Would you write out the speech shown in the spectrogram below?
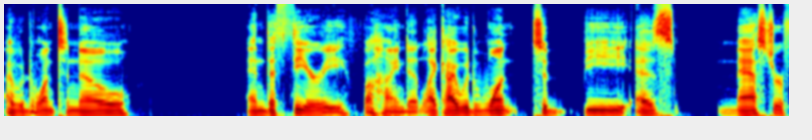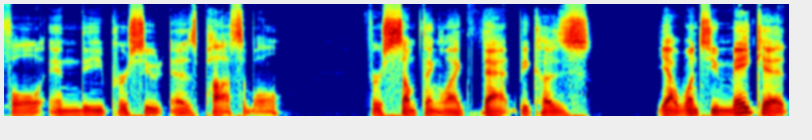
i would want to know and the theory behind it like i would want to be as masterful in the pursuit as possible for something like that because yeah once you make it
